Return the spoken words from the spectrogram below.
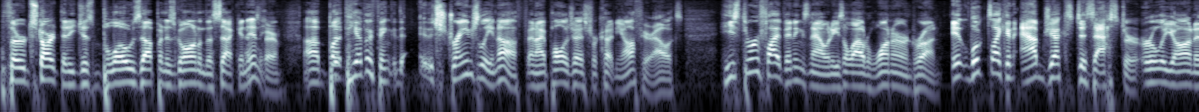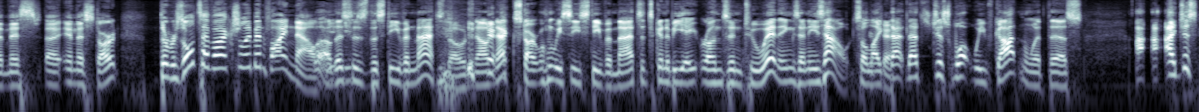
third start that he just blows up and is gone in the second inning. Fair. Uh, but the other thing, strangely enough, and I apologize for cutting you off here, Alex. He's through five innings now, and he's allowed one earned run. It looked like an abject disaster early on in this uh, in this start. The results have actually been fine now. Well, this is the Steven Matz though. Now next start when we see Steven Matz, it's going to be eight runs in two innings and he's out. So like Okay. that that's just what we've gotten with this. I, I- I just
